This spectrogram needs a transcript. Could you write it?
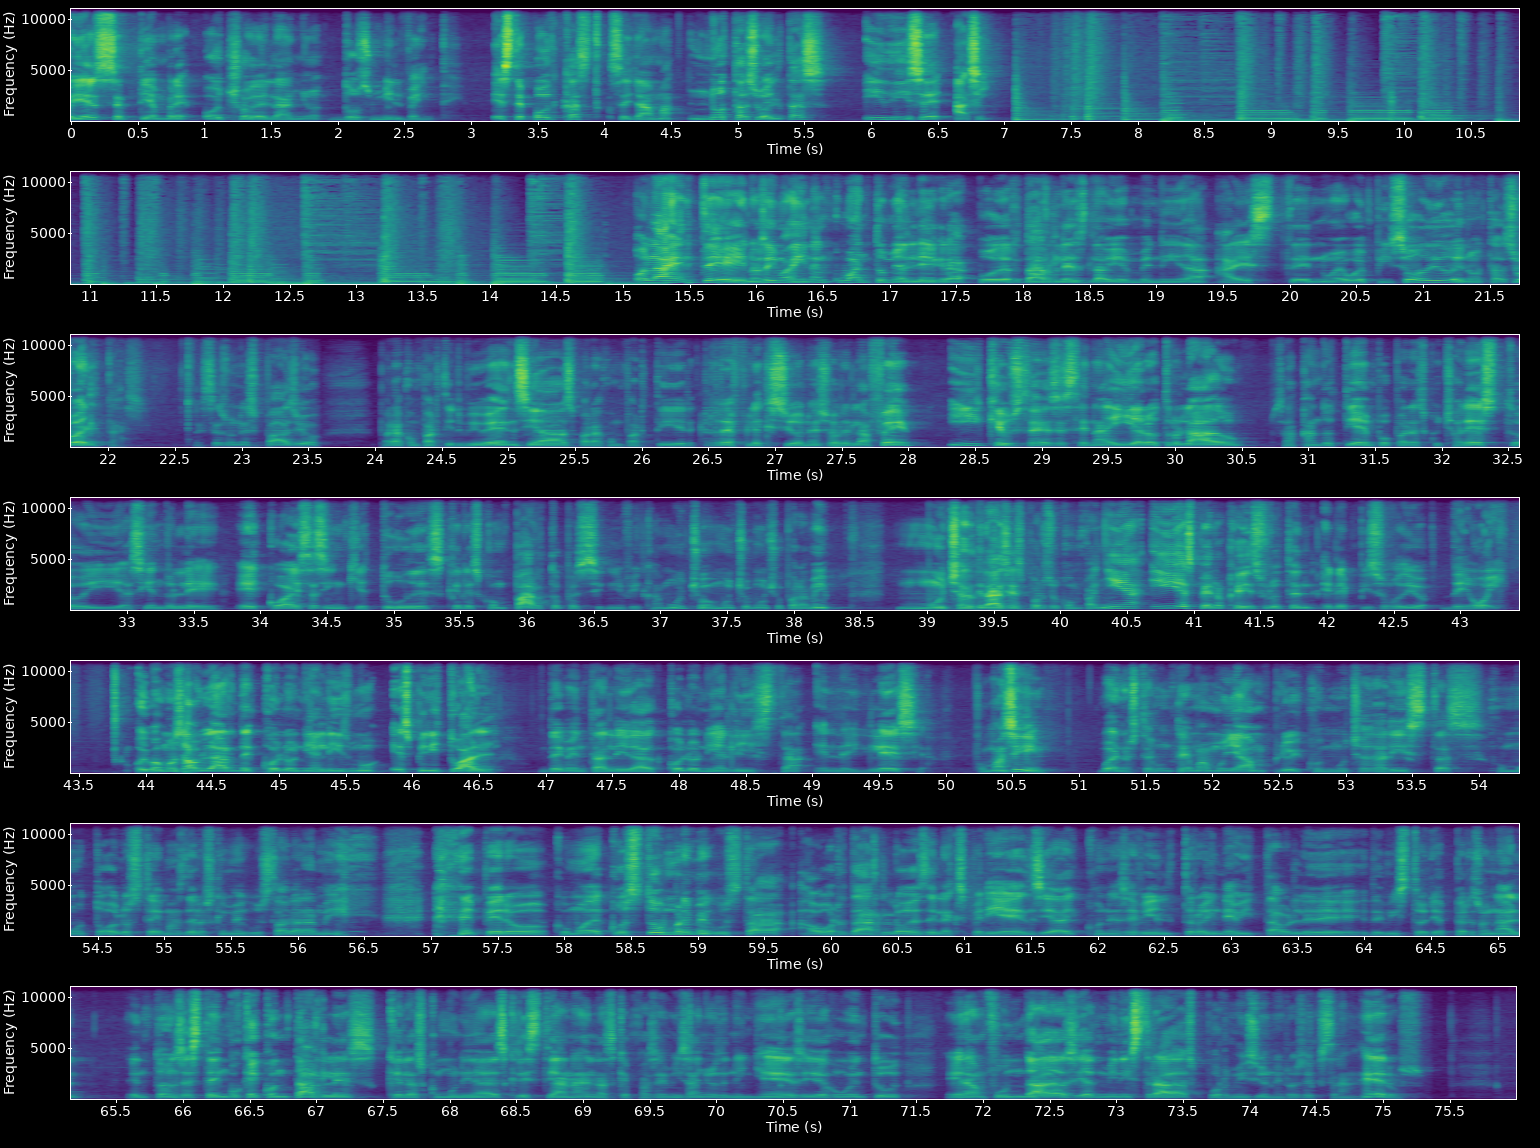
Hoy es septiembre 8 del año 2020. Este podcast se llama Notas Sueltas y dice así. Hola gente, no se imaginan cuánto me alegra poder darles la bienvenida a este nuevo episodio de Notas Sueltas. Este es un espacio para compartir vivencias, para compartir reflexiones sobre la fe y que ustedes estén ahí al otro lado sacando tiempo para escuchar esto y haciéndole eco a estas inquietudes que les comparto, pues significa mucho, mucho, mucho para mí. Muchas gracias por su compañía y espero que disfruten el episodio de hoy. Hoy vamos a hablar de colonialismo espiritual, de mentalidad colonialista en la iglesia. ¿Cómo así? Bueno, este es un tema muy amplio y con muchas aristas, como todos los temas de los que me gusta hablar a mí, pero como de costumbre me gusta abordarlo desde la experiencia y con ese filtro inevitable de, de mi historia personal. Entonces tengo que contarles que las comunidades cristianas en las que pasé mis años de niñez y de juventud eran fundadas y administradas por misioneros extranjeros.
